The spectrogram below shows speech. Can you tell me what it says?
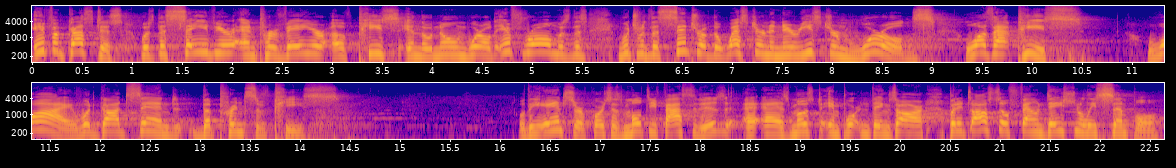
If Augustus was the savior and purveyor of peace in the known world, if Rome was this, which was the center of the Western and Near Eastern worlds, was at peace, why would God send the Prince of Peace? Well, the answer, of course, is multifaceted, as most important things are, but it's also foundationally simple.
